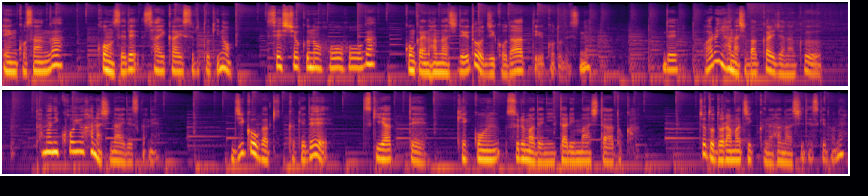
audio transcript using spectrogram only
円子さんが今世で再会する時の接触の方法が今回の話で言うと事故だっていうことですね。で悪い話ばっかりじゃなくたまにこういう話ないですかね。事故がきっかけで付き合って結婚するまでに至りましたとかちょっとドラマチックな話ですけどね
